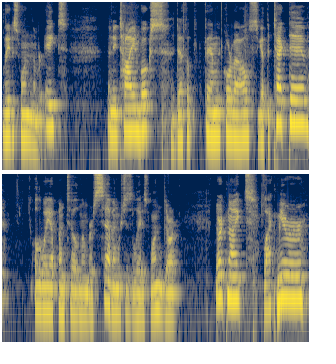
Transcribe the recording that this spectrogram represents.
latest one, number 8. Then the tie-in books, The Death of Family of You got Detective, all the way up until number 7, which is the latest one. Dark, Dark Knight, Black Mirror,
